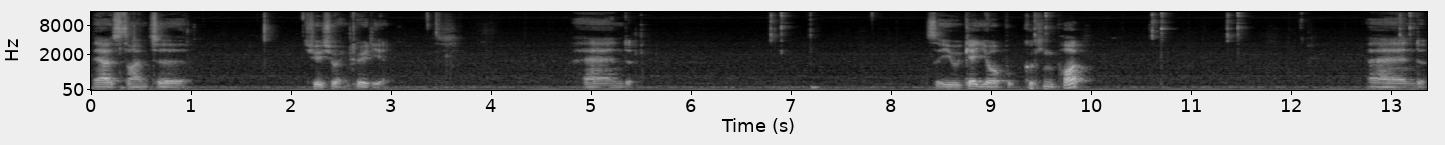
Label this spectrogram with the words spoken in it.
now it's time to choose your ingredient. And so you would get your cooking pot and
